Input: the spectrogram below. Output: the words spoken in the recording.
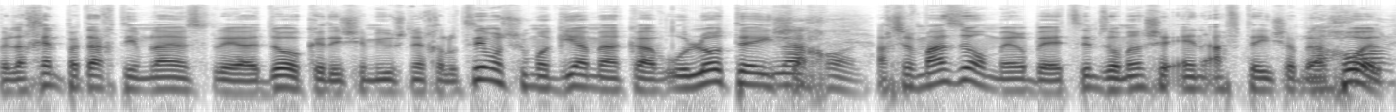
ולכן פתחתי עם ליונס לידו כדי שהם יהיו שני חלוצים, או שהוא מגיע מהקו, הוא לא תשע. נכון. עכשיו, מה זה אומר בעצם? זה אומר שאין אף תשע בהפועל. נכון.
